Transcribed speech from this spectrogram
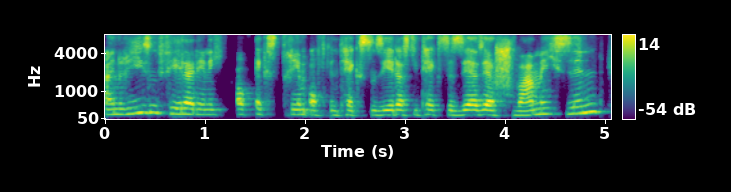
ein Riesenfehler, den ich auch extrem oft in Texten sehe, dass die Texte sehr, sehr schwammig sind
